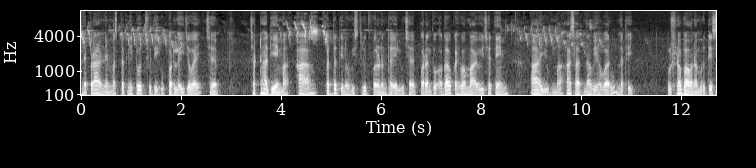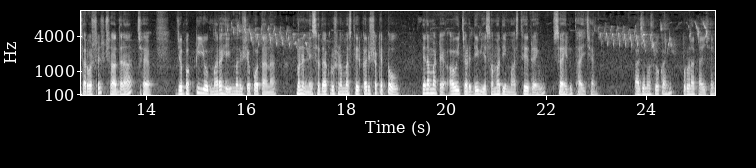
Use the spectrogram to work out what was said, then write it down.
અને પ્રાણને મસ્તકની ટોચ સુધી ઉપર લઈ જવાય છે. છઠ્ઠા અધ્યાયમાં આ પદ્ધતિનું વિસ્તૃત વર્ણન થયેલું છે, પરંતુ અગાઉ કહેવામાં આવ્યું છે તેમ આ યુગમાં આ સાધના વ્યવહારુ નથી. કૃષ્ણ ભાવના મૃત્યુ સર્વશ્રેષ્ઠ સાધના છે. જો ભક્તિ યોગમાં રહી મનુષ્ય પોતાના મનને સદા કૃષ્ણમાં સ્થિર કરી શકે તો તેના માટે અવિચળ દિવ્ય સમાધિમાં સ્થિર રહેવું સહેલું થાય છે. આજનો શ્લોક અહીં પૂર્ણ થાય છે.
